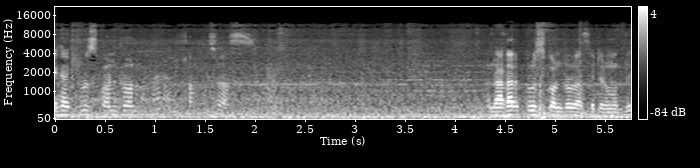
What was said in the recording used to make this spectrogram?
এখানে ক্রুজ কন্ট্রোল হ্যাঁ? সব কিছু আছে। রাডার ক্রুজ কন্ট্রোল আছে এটার মধ্যে।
